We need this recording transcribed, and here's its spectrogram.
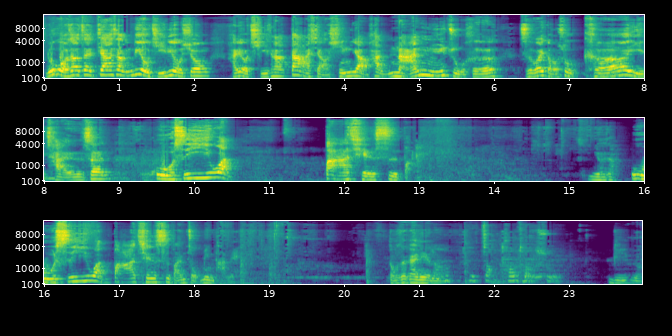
如果说再加上六吉六凶，还有其他大小星曜和男女组合，紫微斗数可以产生五十一万八千四百。你有没有这样？五十一万八千四百种命盘呢？懂这个概念咯？是总 total 数，你有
